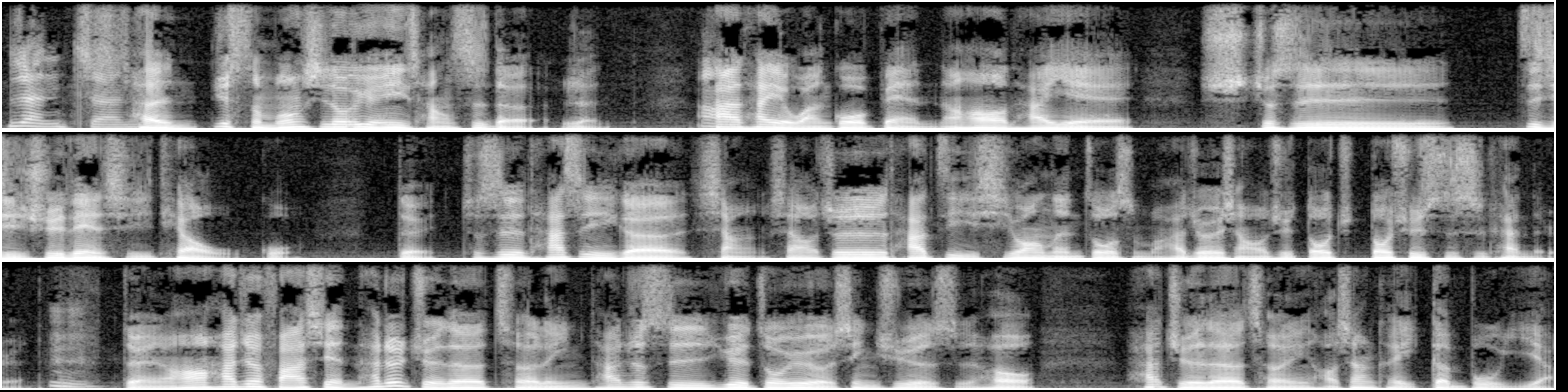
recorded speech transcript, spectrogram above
认真、很就什么东西都愿意尝试的人。他他也玩过 band，然后他也就是自己去练习跳舞过。对，就是他是一个想想要，就是他自己希望能做什么，他就会想要去都都去试试看的人。嗯，对，然后他就发现，他就觉得扯铃，他就是越做越有兴趣的时候，他觉得扯铃好像可以更不一样。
